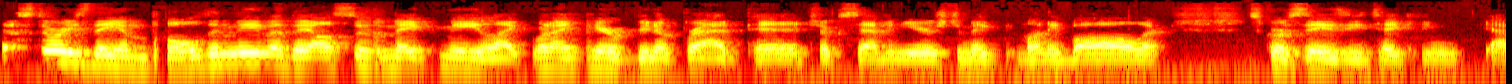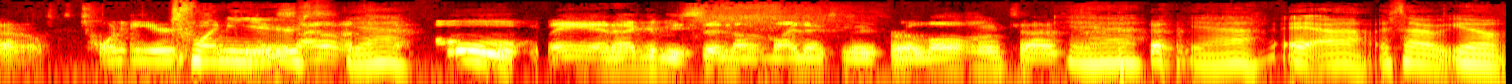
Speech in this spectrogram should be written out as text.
those stories they embolden me, but they also make me like when I hear you know Brad Pitt took seven years to make Moneyball or Scorsese taking I don't know twenty years, 20 years, yeah. Oh man, I could be sitting on my next movie for a long time. yeah, yeah, yeah. So, you know,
